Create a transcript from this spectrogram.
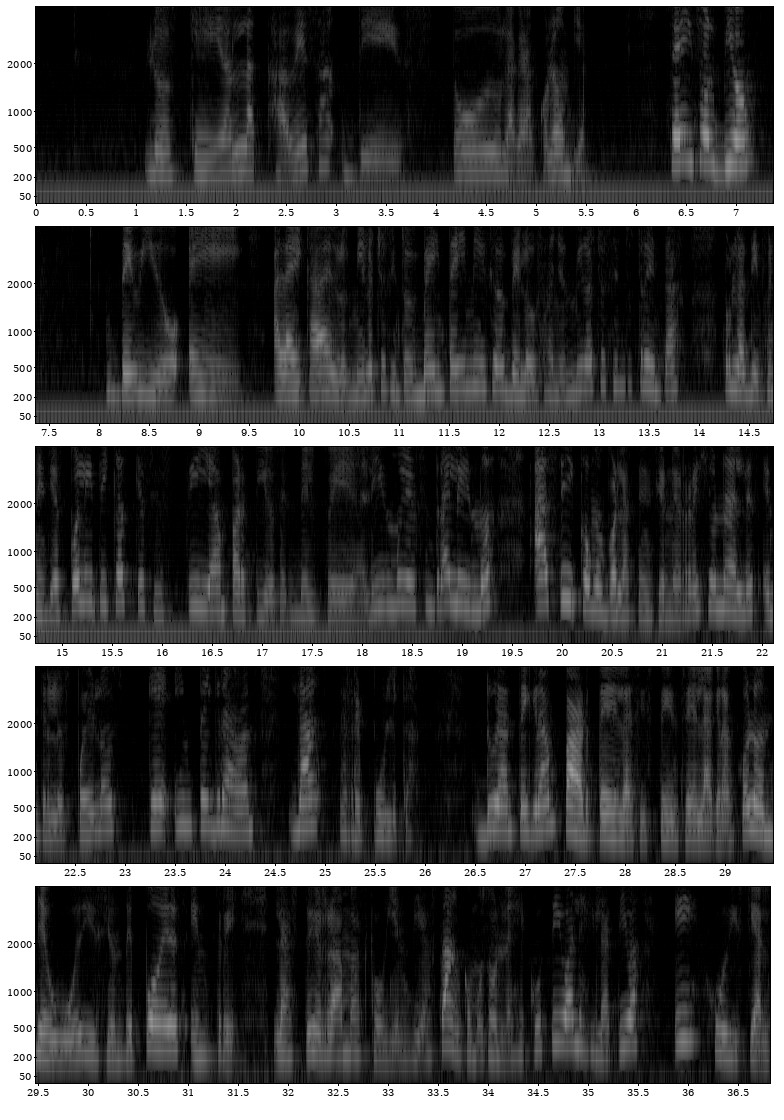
los que eran la cabeza de toda la Gran Colombia. Se disolvió debido eh, a la década de los 1820 e inicios de los años 1830 por las diferencias políticas que existían partidos del federalismo y el centralismo, así como por las tensiones regionales entre los pueblos que integraban la república. Durante gran parte de la existencia de la Gran Colombia hubo división de poderes entre las tres ramas que hoy en día están, como son la ejecutiva, legislativa y judicial.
